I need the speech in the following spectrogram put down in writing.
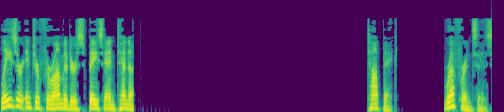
Laser Interferometer Space Antenna. Topic. References.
